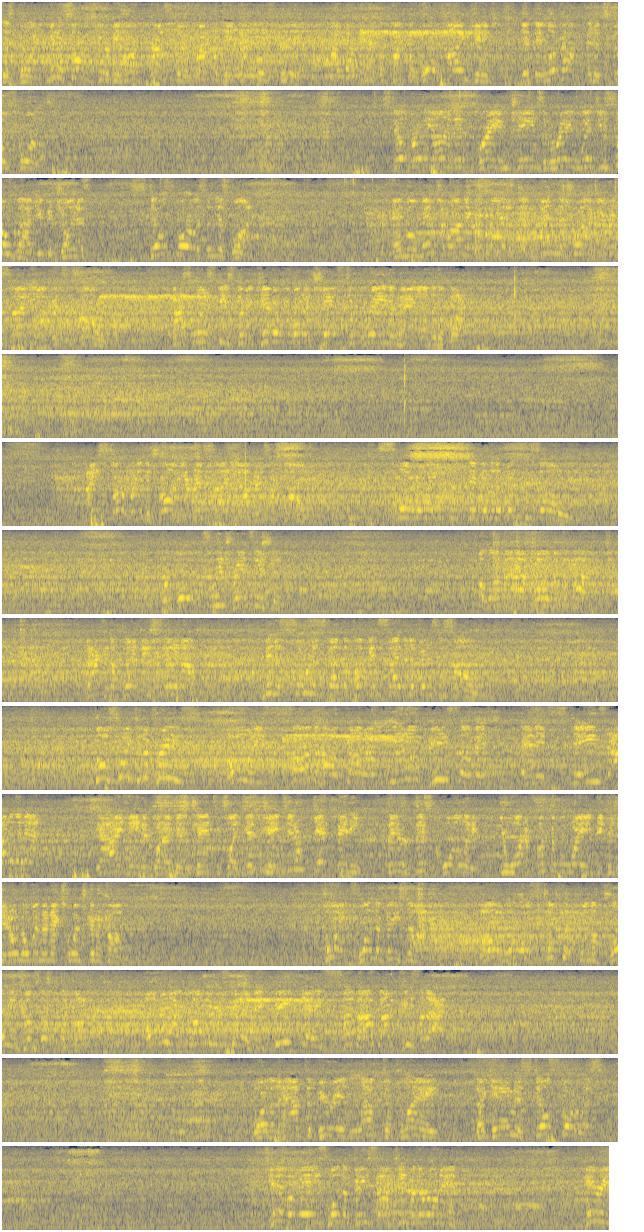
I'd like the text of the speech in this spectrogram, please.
this point. Minnesota's going to be hard-pressed to replicate that first period. I thought they had the puck the whole time, James, yet they look up and it's still scoreless. Still early on in this frame, James and Ray with you. So glad you could join us. Still scoreless in this one. And momentum on their side as they win the draw here inside the offensive zone. Vasilevskiy's to the point. He's set it up. Minnesota's got the puck inside the defensive zone. Goes right to the crease. Oh, and he somehow got a little piece of it, and it stays out of the net. Yeah, I hate it when I miss chances like this, James. You don't get many that are this quality. You want to put them away because next one's going to come. Points won the faceoff. Oh, what a stick when the play comes up with the puck. Oh, I thought he was going to be beaten, and he somehow got a piece of that. More than half the period left to play. The game is still scoreless. Tampa Bay's won the faceoff deep in their own end. Harry's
